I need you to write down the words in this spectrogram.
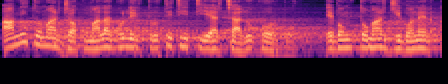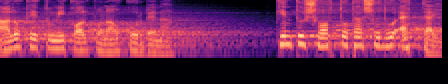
আমি তোমার জপমালাগুলির প্রতিটি টিয়ার চালু করব এবং তোমার জীবনের আলোকে তুমি কল্পনাও করবে না। কিন্তু শর্তটা শুধু একটাই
